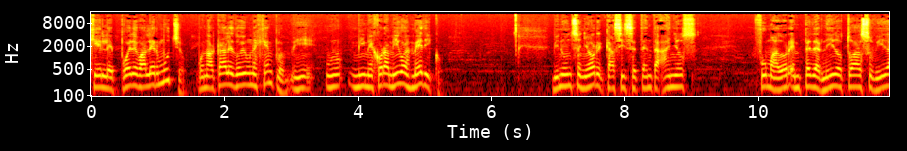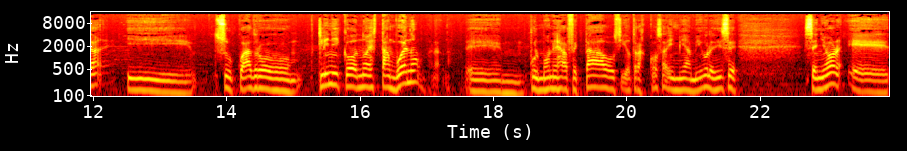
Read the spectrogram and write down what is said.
que le puede valer mucho. Bueno, acá le doy un ejemplo. Mi, mejor amigo es médico. Vino un señor de casi 70 años, fumador empedernido toda su vida y su cuadro clínico no es tan bueno, eh, pulmones afectados y otras cosas. Y mi amigo le dice, Señor, eh,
